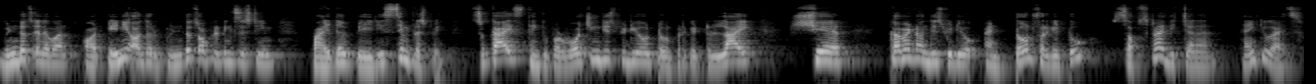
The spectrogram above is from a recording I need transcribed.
Windows 11 or any other Windows operating system by the very simplest way. So guys, thank you for watching this video. Don't forget to like, share, comment on this video and don't forget to subscribe the channel. Thank you guys.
